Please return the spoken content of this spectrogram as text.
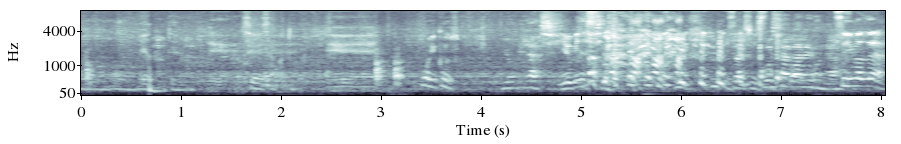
のやってるえ制作とえもう行くんですか？呼び出し。呼び出し。久しぶりおしゃがれんなすいません。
